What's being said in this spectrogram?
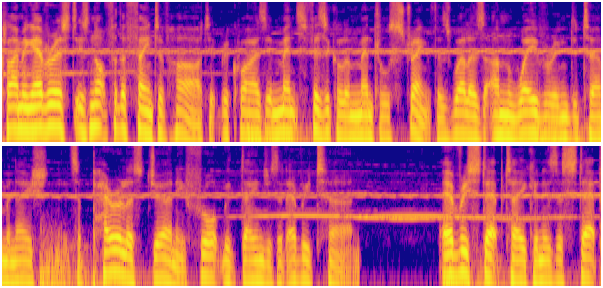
Climbing Everest is not for the faint of heart. It requires immense physical and mental strength as well as unwavering determination. It's a perilous journey fraught with dangers at every turn. Every step taken is a step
